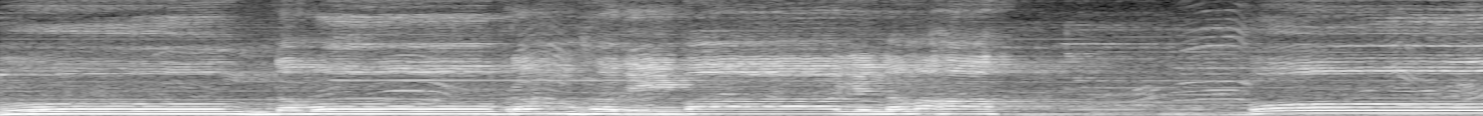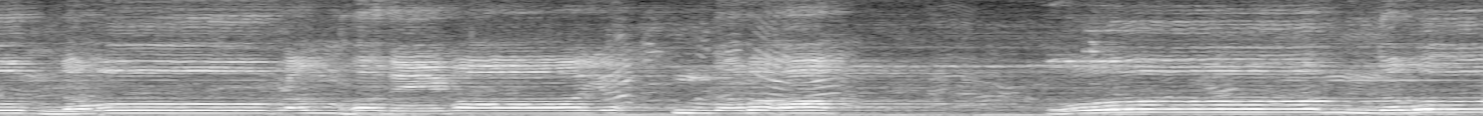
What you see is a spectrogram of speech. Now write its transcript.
ओम नमो ब्रह्मदेवाय नमः. ओम नमो ब्रह्मदेवाय नमः. ओम नमो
